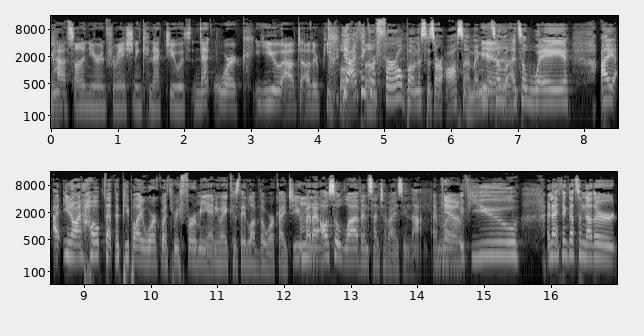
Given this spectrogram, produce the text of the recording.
they'll pass on your information and connect you with network you out to other people. Yeah, I think So- referral bonuses are awesome. I mean, it's a it's a way. I, I you know I hope that the people I work with refer me anyway because they love the work I do. But I also love incentivizing that. I'm Mm-hmm. Yeah. like, if you, and I think that's another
